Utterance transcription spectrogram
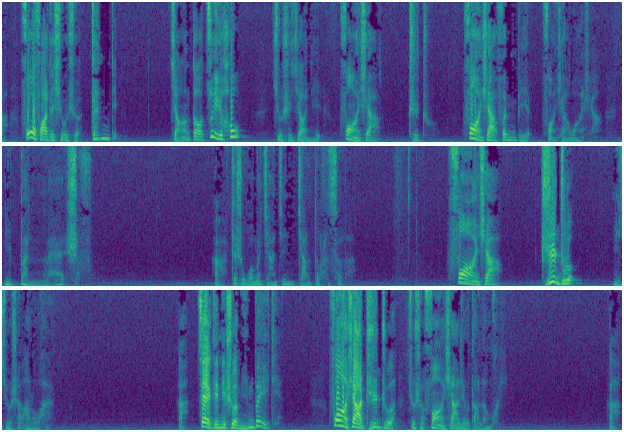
啊，佛法的修学真的讲到最后，就是叫你放下执着，放下分别，放下妄想。你本来是佛，啊，这是我们讲经讲了多少次了？放下执着，你就是阿罗汉。啊，再给你说明白一点，放下执着就是放下六道轮回。啊，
